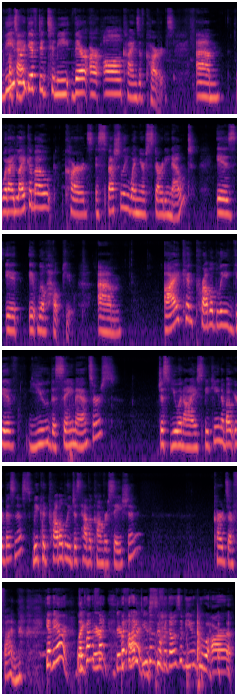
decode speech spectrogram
These Okay. were gifted to me. There are all kinds of cards. Um, what I like about cards, especially when you're starting out, is it it will help you. Um, I can probably give you the same answers, just you and I speaking about your business. We could probably just have a conversation. Cards are fun. Yeah, they are. Like, Like kind they're- of fun. they're but I do them so- for those of you who are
